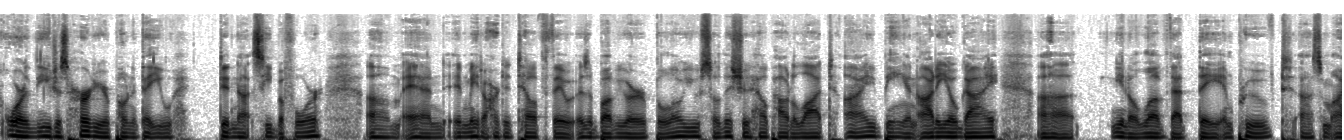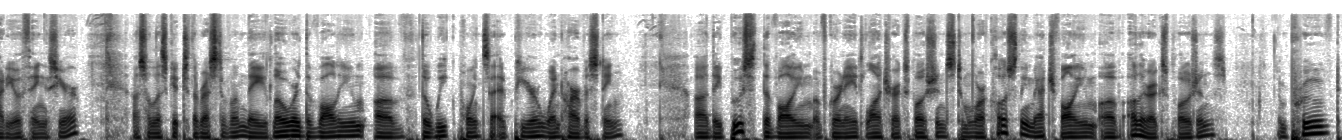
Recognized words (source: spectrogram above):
or you just heard your opponent that you did not see before, um, and it made it hard to tell if they was above you or below you. So this should help out a lot. I, being an audio guy, uh, you know, love that they improved uh, some audio things here. Uh, so let's get to the rest of them. They lowered the volume of the weak points that appear when harvesting. Uh, they boosted the volume of grenade launcher explosions to more closely match volume of other explosions. Improved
